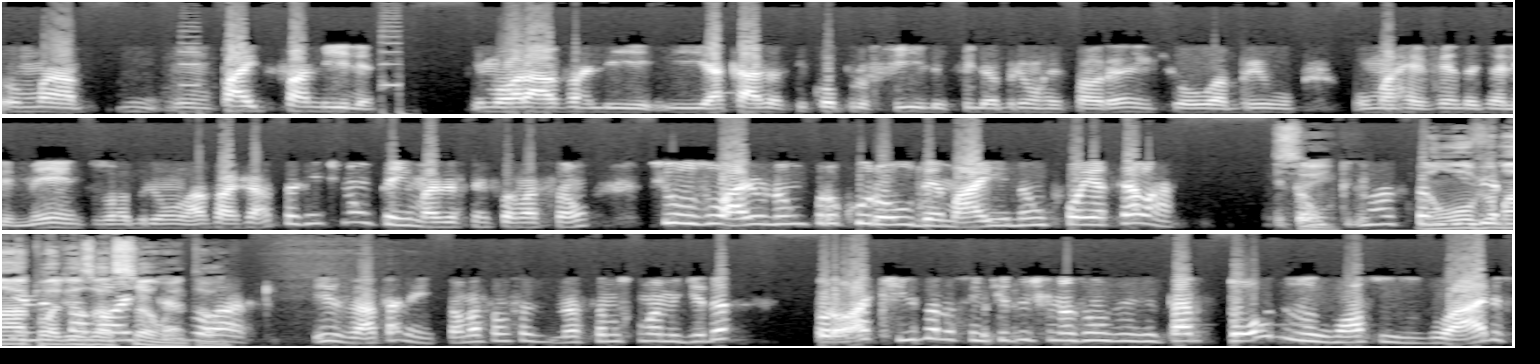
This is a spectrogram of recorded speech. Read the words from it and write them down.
uma, um pai de família que morava ali e a casa ficou para o filho, o filho abriu um restaurante ou abriu uma revenda de alimentos ou abriu um lava-jato, a gente não tem mais essa informação se o usuário não procurou o DEMAI e não foi até lá. Então, não houve uma atualização, então. Agora. Exatamente. Então, nós estamos, nós estamos com uma medida proativa no sentido de que nós vamos visitar todos os nossos usuários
